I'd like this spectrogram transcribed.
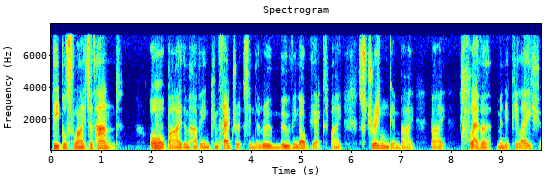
people's sleight of hand or mm. by them having confederates in the room moving objects by string and by by clever manipulation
